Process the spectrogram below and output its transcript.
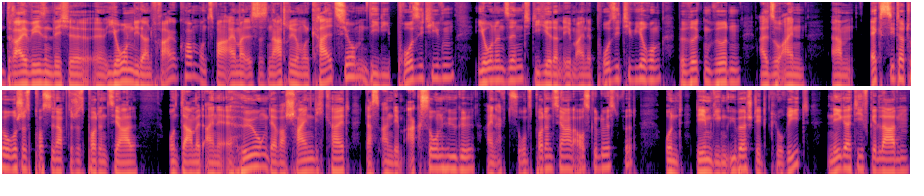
drei wesentliche äh, Ionen, die da in Frage kommen. Und zwar einmal ist es Natrium und Calcium, die die positiven Ionen sind, die hier dann eben eine Positivierung bewirken würden, also ein ähm, exzitatorisches postsynaptisches Potenzial und damit eine Erhöhung der Wahrscheinlichkeit, dass an dem Axonhügel ein Aktionspotenzial ausgelöst wird. Und demgegenüber steht Chlorid, negativ geladen,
